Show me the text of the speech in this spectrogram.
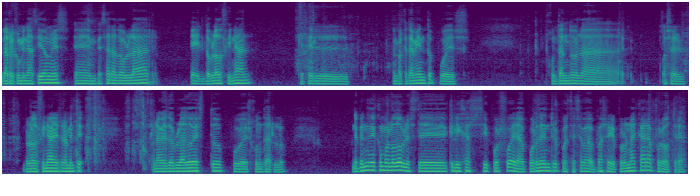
la recomendación es eh, empezar a doblar el doblado final, que es el empaquetamiento, pues juntando la. O sea, el doblado final es realmente, una vez doblado esto, pues juntarlo. Depende de cómo lo dobles, de que elijas si por fuera o por dentro, pues te va, a salir por una cara o por otra.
